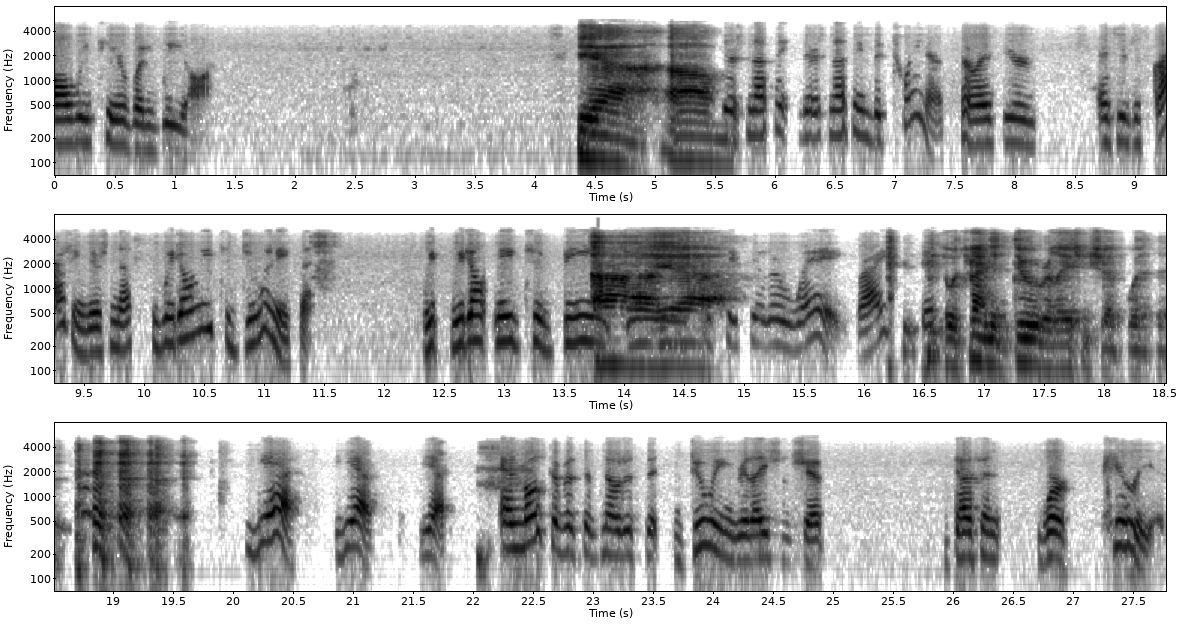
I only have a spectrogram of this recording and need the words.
always here when we are. Yeah. Um, there's nothing. There's nothing between us. So as you're as you're describing, there's nothing. We don't need to do anything. We we don't need to be uh, in yeah. a particular way, right? We're trying to do a relationship with it. yes. Yes. Yes. And most of us have noticed that doing relationship doesn't work. Period.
